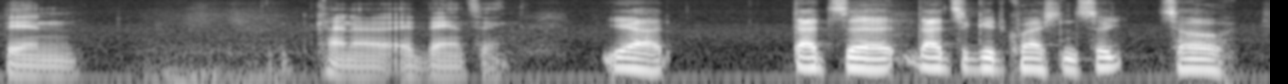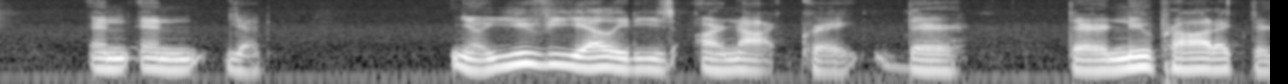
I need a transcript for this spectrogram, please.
been kind of advancing? Yeah, that's a that's a good question. So so, and and yeah, you know, UV LEDs are not great. They're they're a new product. They're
